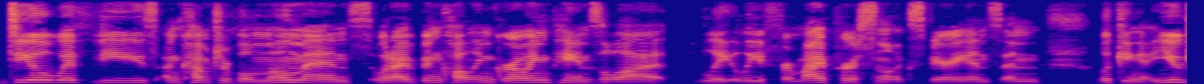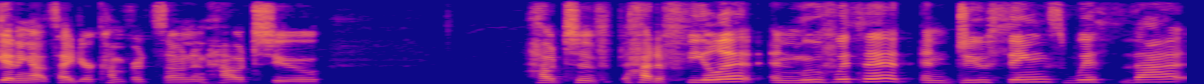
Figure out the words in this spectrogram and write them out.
deal with these uncomfortable moments, what I've been calling growing pains a lot lately for my personal experience and looking at you getting outside your comfort zone and how to how to how to feel it and move with it and do things with that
